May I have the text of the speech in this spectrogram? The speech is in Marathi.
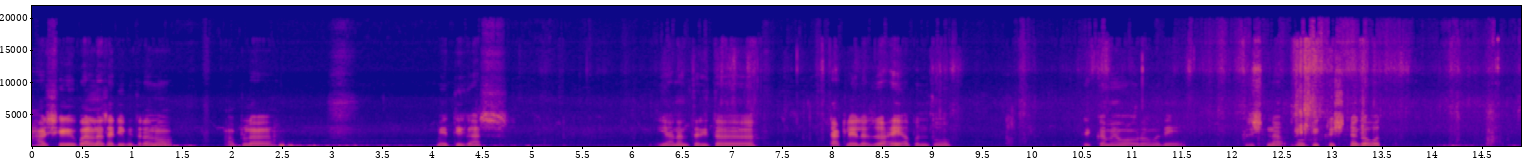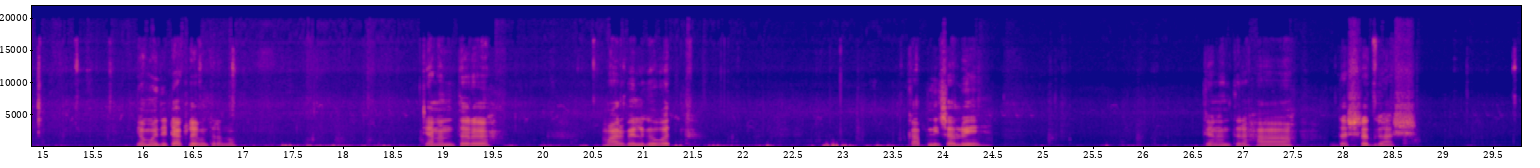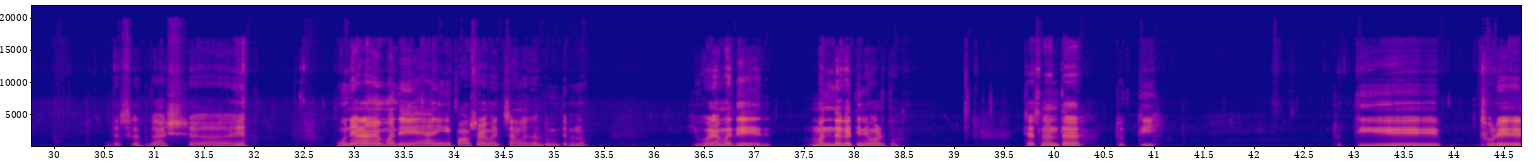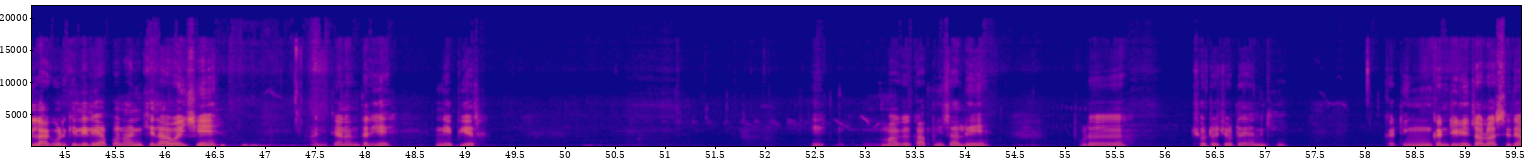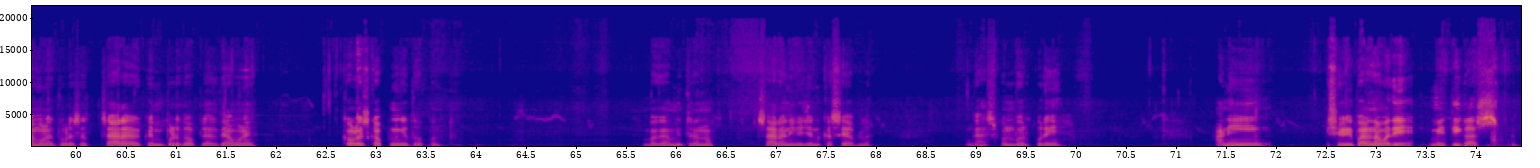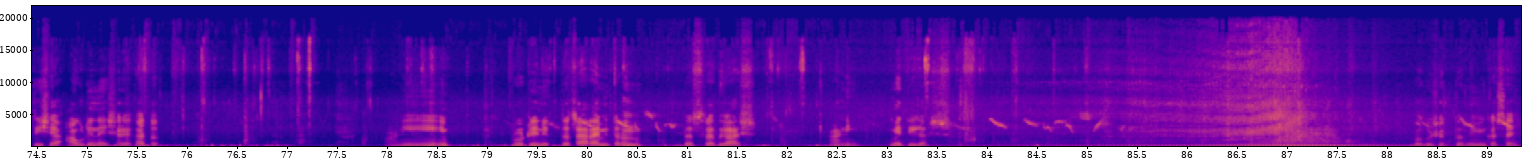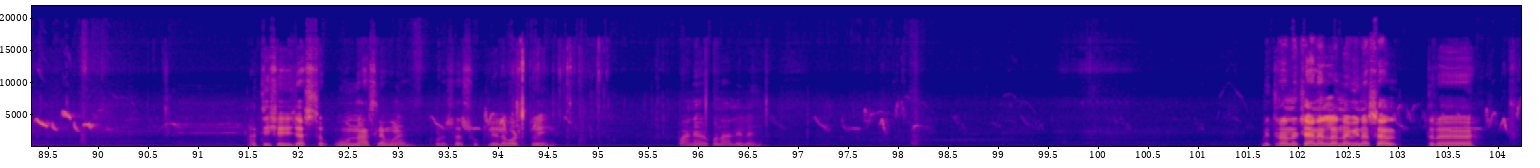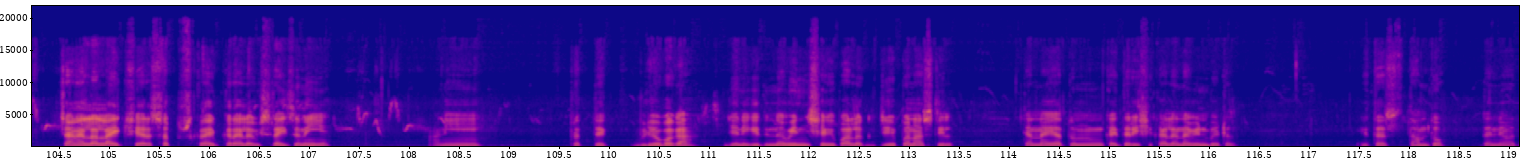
हा शेळीपालनासाठी मित्रांनो आपला मेथी घास. यानंतर इथं टाकलेला जो आहे आपण तो रिकाम्या वावरामध्ये कृष्ण गोपी कृष्ण गवत. यामध्ये टाकलं आहे मित्रांनो. त्यानंतर मार्बेल गवत कापणी चालू आहे. त्यानंतर हा दशरथ घास. दशरथ घास उन्हाळ्यामध्ये आणि पावसाळ्यामध्ये चांगला चालतो मित्रांनो. हिवाळ्यामध्ये मंद गतीने वाढतो. त्याच्यानंतर तुत्ती तुत्ती थोडे लागवड केलेली आहे आपण आणखी लावायची आहे. आणि त्यानंतर हे नेपियर. एक मागं कापणी चालू आहे. पुढं छोटं छोटं आहे आणखी. कटिंग कंटिन्यू चालू असते त्यामुळे थोडंसं चारा कमी पडतो आपल्याला त्यामुळे कवळच कापून घेतो आपण. बघा मित्रांनो चारा नियोजन कसं आहे आपलं? घास पण भरपूर आहे. आणि शेळीपालनामध्ये मेथी घास अतिशय आवडीने शेळे खातात. आणि प्रोटीनयुक्त चारा आहे मित्रांनो दशरथ घास आणि मेथी घास. बघू शकता तुम्ही कसं आहे. अतिशय जास्त ऊन असल्यामुळे थोडंसं सुकलेला वाटतो आहे पाण्यावर पण आलेलं आहे. मित्रांनो चॅनलला नवीन असाल तर चॅनलला लाईक शेअर सबस्क्राईब करायला विसरायचं नाही आहे आणि प्रत्येक व्हिडिओ बघा जेणे की नवीन शेळीपालक जे पण असतील त्यांना यातून काहीतरी शिकायला नवीन भेटेल. इथंच थांबतो. धन्यवाद.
